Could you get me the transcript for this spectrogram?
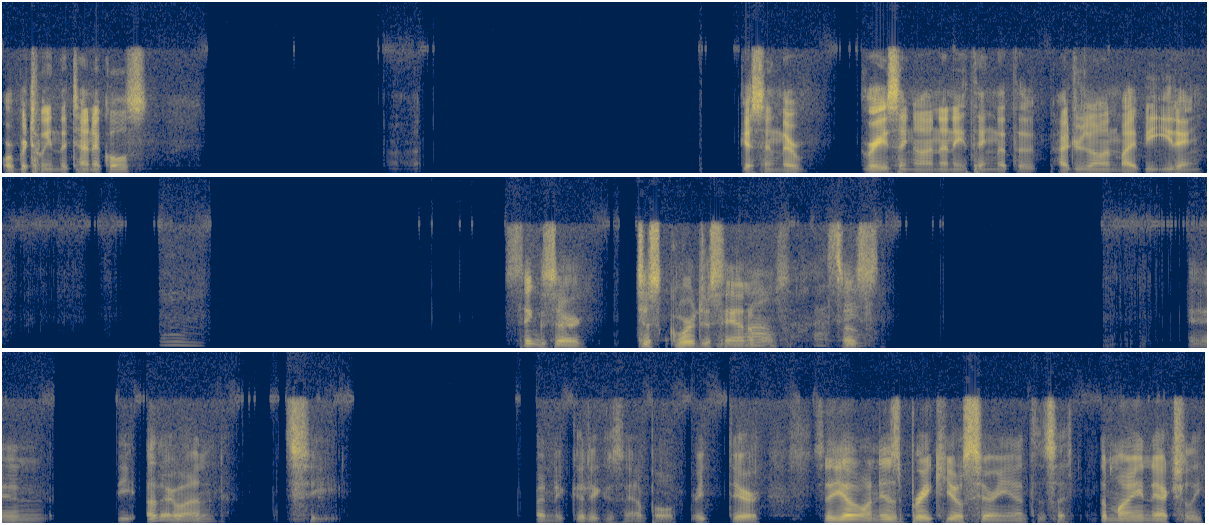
or between the tentacles. Uh, guessing they're grazing on anything that the hydrozoan might be eating. Things are just gorgeous animals. fascinating. Those. And the other one, let's see, find a good example right there. So the other one is Brachiocerianthus. The mine actually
